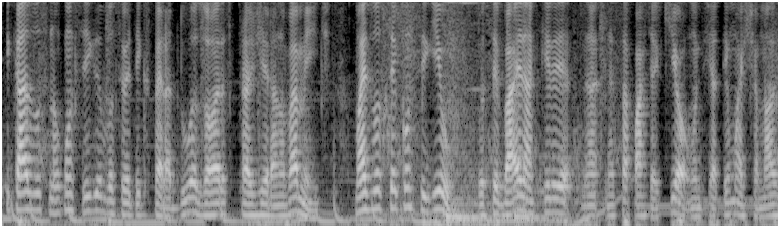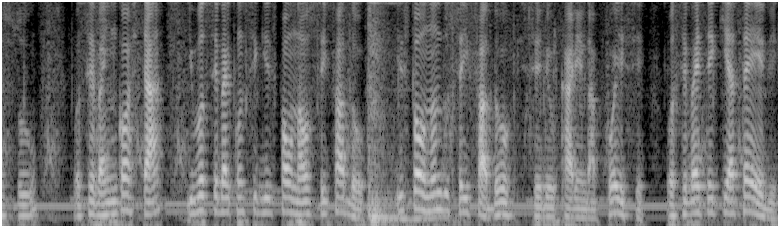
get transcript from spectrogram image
E caso você não consiga, você vai ter que esperar duas horas para girar novamente. Mas você conseguiu, você vai naquele, na, nessa parte aqui, ó, onde já tem uma chama azul, você vai encostar e você vai conseguir spawnar o ceifador. Spawnando o ceifador, que seria o carinha da foice, você vai ter que ir até ele.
